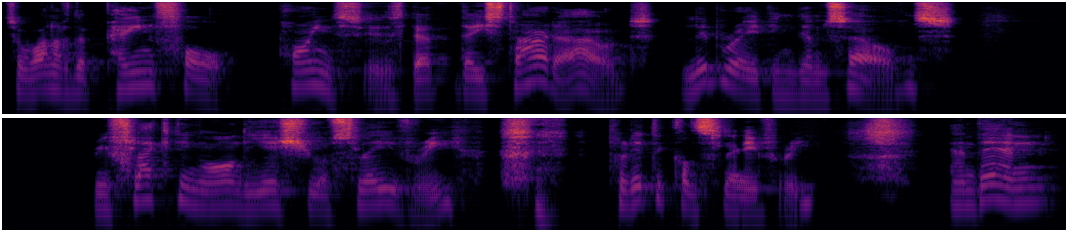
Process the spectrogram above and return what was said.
so one of the painful points is that they start out liberating themselves, reflecting on the issue of slavery, political slavery. And then,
